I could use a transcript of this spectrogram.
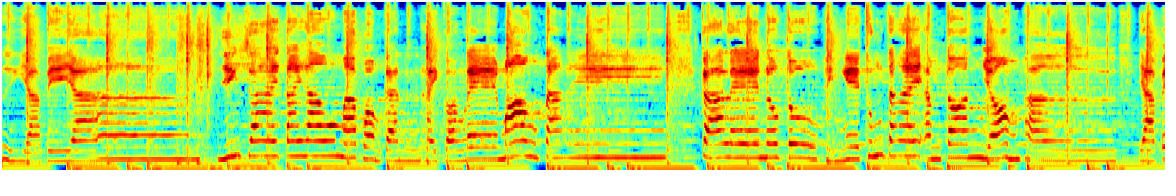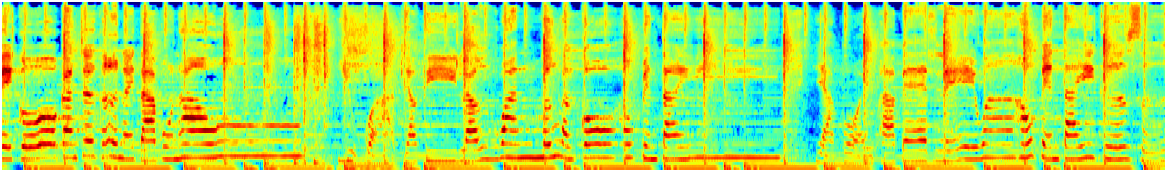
ออย่าไปยามยิงใจตายเฮามาพร้อมกันให้กองแลมองไตกาเลนกตูพิงเงทุ่งตายอำตอนยอมผ่า ไปโกกันเจอคือในตาปูนเฮาอยู่กว่าเพียวตีเลาวันเมืองเลาโกเฮาเป็นไต อย่าปล่อยพาแปดเลว่าเฮาเป็นไตคือเสือ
